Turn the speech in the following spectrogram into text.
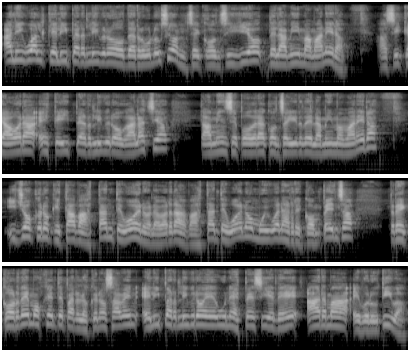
al igual que el hiperlibro de Revolución, se consiguió de la misma manera. Así que ahora este hiperlibro Galaxia también se podrá conseguir de la misma manera y yo creo que está bastante bueno, la verdad, bastante bueno, muy buena recompensa. Recordemos, gente, para los que no saben, el hiperlibro es una especie de arma evolutiva.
